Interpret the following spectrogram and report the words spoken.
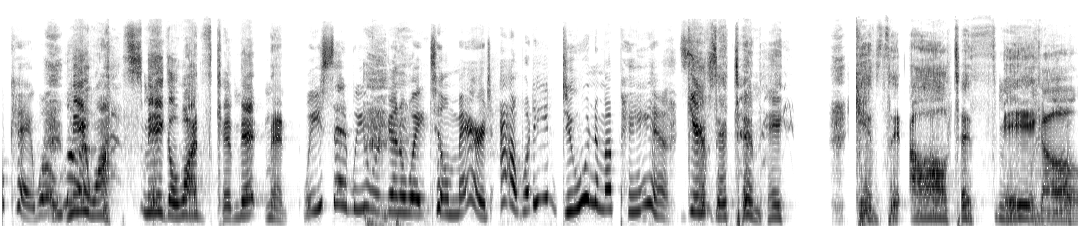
Okay, well look. Me wants Smeagol wants commitment. We said we were gonna wait till marriage. Ow, what are you doing to my pants? Gives it to me. Gives it all to Smeagol. Oh,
